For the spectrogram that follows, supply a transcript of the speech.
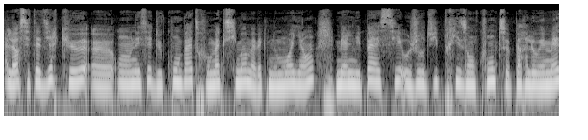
Alors, c'est-à-dire que euh, on essaie de combattre au maximum avec nos moyens, mais elle n'est pas assez aujourd'hui prise en compte par l'OMS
